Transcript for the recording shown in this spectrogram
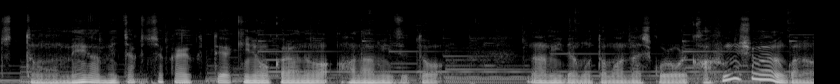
ちょっと目がめちゃくちゃ痒くて昨日からの鼻水と涙も止まんないしこれ俺花粉症なのかな？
